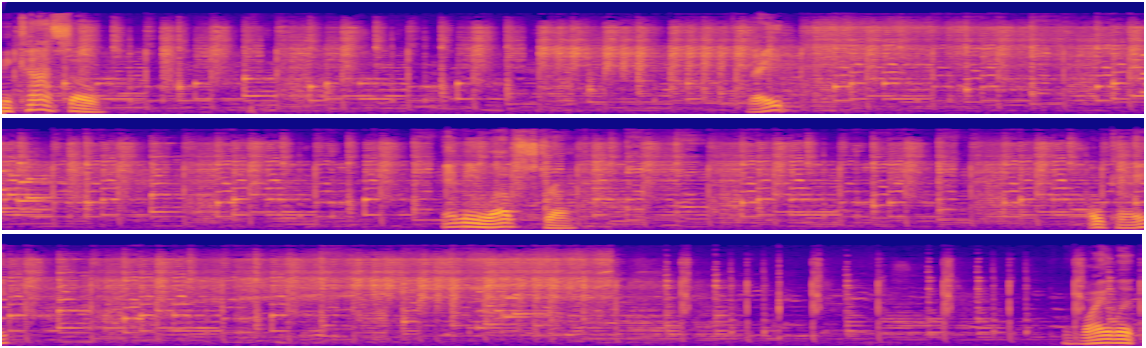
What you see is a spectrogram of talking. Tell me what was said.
Mikasa. Right? Emmy Lovestruck. Okay. Violet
